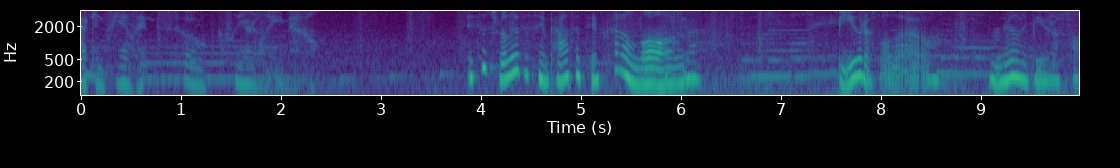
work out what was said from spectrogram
I can feel it so clearly now. Is this really the same path? It seems kind of long. It's beautiful though. Really beautiful.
